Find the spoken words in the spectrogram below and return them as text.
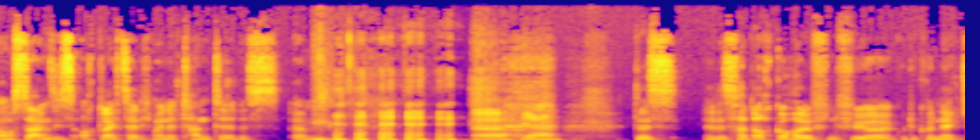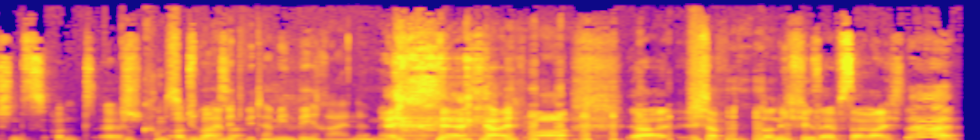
man muss sagen, sie ist auch gleichzeitig meine Tante. Das, ähm, äh, ja. das das hat auch geholfen für gute Connections und äh, Du kommst und überall mit Vitamin B rein, ne? ja, ich, oh, ja, ich habe noch nicht viel selbst erreicht. Ah,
